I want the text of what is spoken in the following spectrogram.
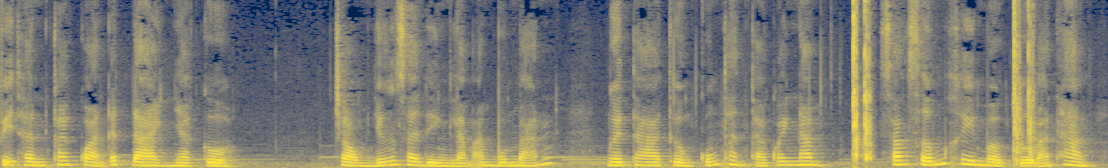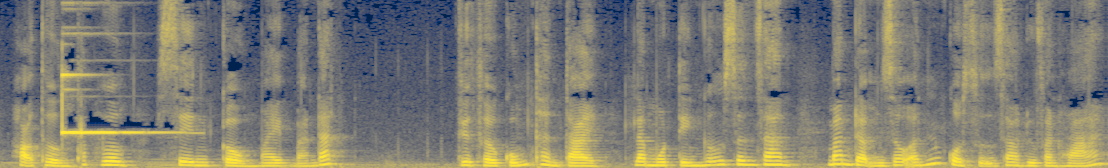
vị thần cai quản đất đai, nhà cửa. Trong những gia đình làm ăn buôn bán, người ta thường cúng thần tài quanh năm. Sáng sớm khi mở cửa bán hàng, họ thường thắp hương, xin cầu may bán đắt. việc thờ cúng thần tài là một tín ngưỡng dân gian mang đậm dấu ấn của sự giao lưu văn hóa.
